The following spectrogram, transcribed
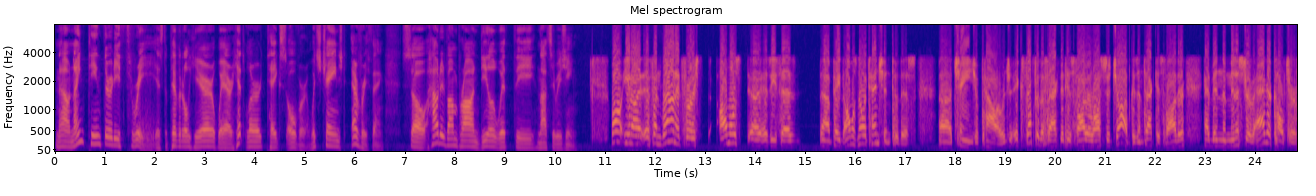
Now, 1933 is the pivotal year where Hitler takes over, which changed everything. So, how did von Braun deal with the Nazi regime? Well, you know, von Braun at first almost, uh, as he says, uh, paid almost no attention to this uh, change of power, which, except for the fact that his father lost his job, because in fact his father had been the minister of agriculture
